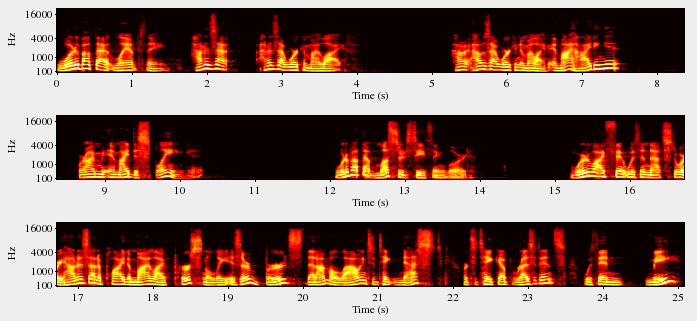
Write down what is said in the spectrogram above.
what about that lamp thing? How does that, how does that work in my life? How, how is that working in my life? Am I hiding it? Or I'm, am I displaying it? What about that mustard seed thing, Lord? Where do I fit within that story? How does that apply to my life personally? Is there birds that I'm allowing to take nest or to take up residence within me?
